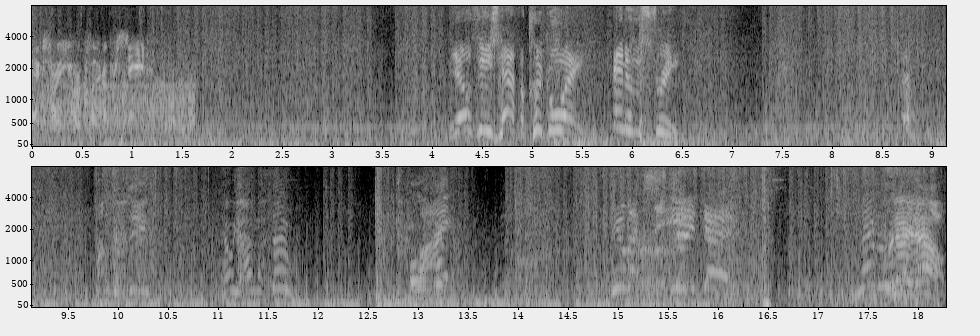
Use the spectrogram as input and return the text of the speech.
X-ray, you are clear to proceed. The LZ's half a click away. End of the street. Stay dead! Grenade out!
